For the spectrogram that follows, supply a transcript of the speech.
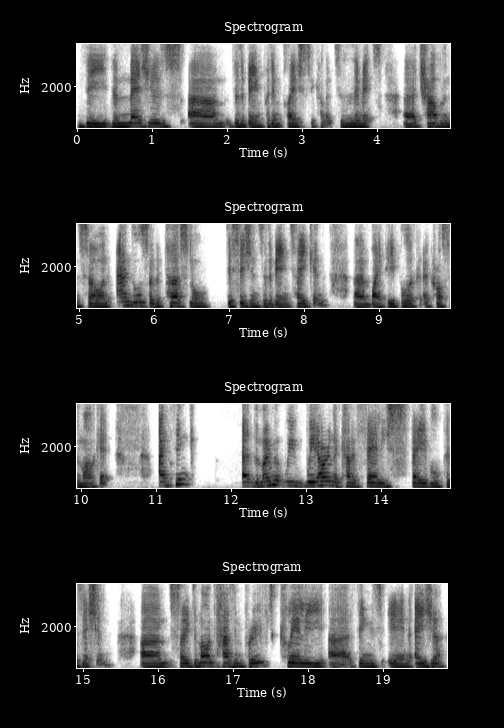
the the measures um, that are being put in place to kind of to limit uh, travel and so on, and also the personal decisions that are being taken um, by people ac- across the market. I think at the moment we we are in a kind of fairly stable position. Um, so demand has improved. Clearly, uh, things in Asia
